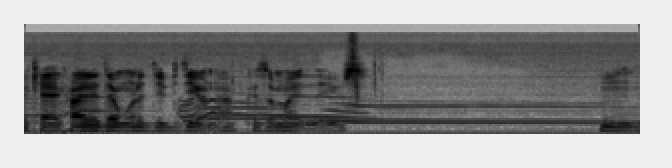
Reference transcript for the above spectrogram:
Okay, I kinda don't want to do the deal now, because I might lose. Hmm.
